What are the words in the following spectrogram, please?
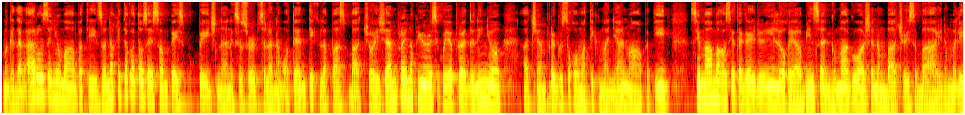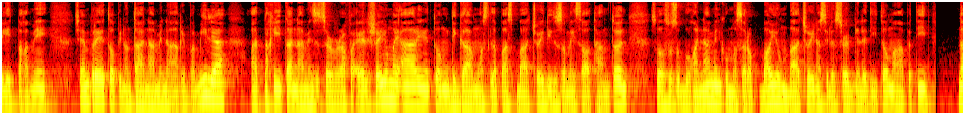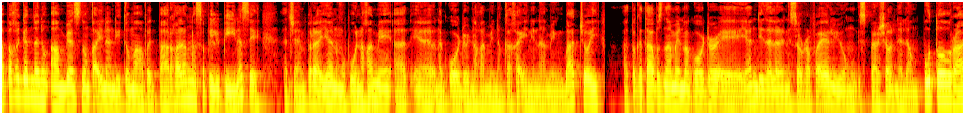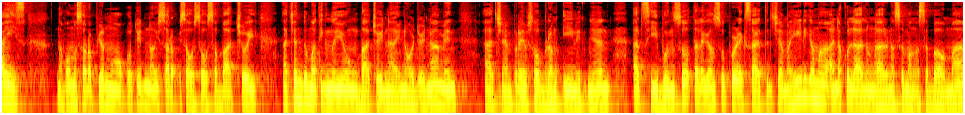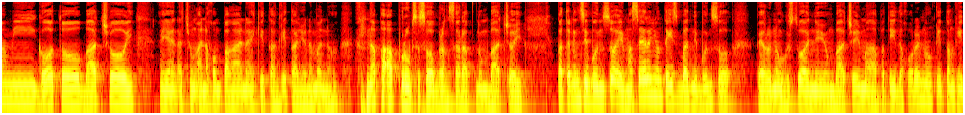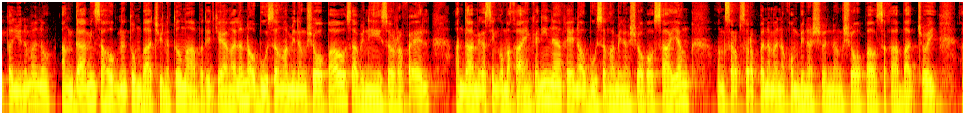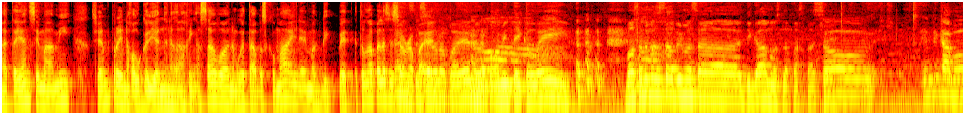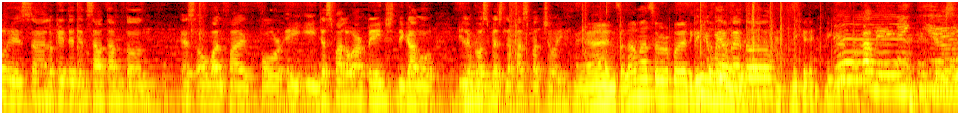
Magandang araw sa inyo mga kapatid. So nakita ko to sa isang Facebook page na nagsaserve sila ng authentic La Paz Batchoy. Siyempre na-curious si Kuya Fredo ninyo at siyempre gusto ko matikman yan mga kapatid. Si mama kasi taga Iloilo kaya minsan gumagawa siya ng batchoy sa bahay nung maliliit pa kami. Siyempre ito pinuntahan namin ng aking pamilya at nakita namin si Sir Rafael. Siya yung may-ari nitong Digamos La Paz Batchoy dito sa may Southampton. So susubukan namin kung masarap ba yung batchoy na sinaserve nila dito mga kapatid. Napakaganda ng ambience nung kainan dito mga kapatid. Para ka lang nasa Pilipinas eh. At syempre, ayan, umupo na kami at eh, nag-order na kami ng kakainin naming batchoy. At pagkatapos namin mag-order, eh, yan, dinala ni Sir Rafael yung special nilang puto rice. Naku, masarap yun mga kapatid, no? Sarap isaw-saw sa batchoy. At yan, dumating na yung batchoy na in-order namin. At syempre, sobrang init niyan. At si Bunso, talagang super excited siya. Mahilig ang mga anak ko lalong-lalo na sa mga sabaw. Mami, Goto, Batchoy. Ayan, at yung anak kong panganay, kitang-kita nyo naman, no? Napa-approve sa sobrang sarap nung Batchoy. Pati rin si Bunso eh. Masaya rin yung taste bud ni Bunso. Pero nagustuhan niya yung batchoy, mga kapatid. Ako rin, no? kitang-kita niyo naman. No? Ang daming sahog na tong batchoy na to, mga kapatid. Kaya nga lang, naubusan kami ng siopaw. Sabi ni Sir Rafael, ang dami kasing kumakain kanina. Kaya naubusan kami ng siopaw. Sayang, ang sarap-sarap pa naman ng kombinasyon ng siopaw sa batchoy. At ayan, si Mami. Siyempre, nakaugalian na ng aking asawa na magkatapos kumain ay magligpit. Ito nga pala si Sir Sir Rafael. Rafael, meron pa kaming takeaway. Boss, ano masasabi mo sa Digamos, La Paz Batchoy? So, yung Digamo is uh, located in Southampton, SO154AE. E. Just follow our page, Digamo, Ilongos Best La Paz Batchoy. Ayan, salamat Sir Rafael. Thank you, Kuya Fredo. Thank you for coming. Thank you.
